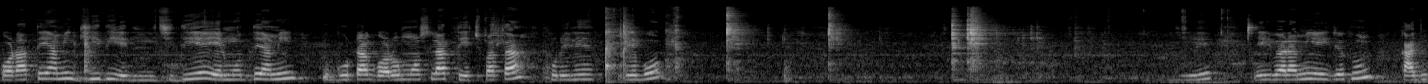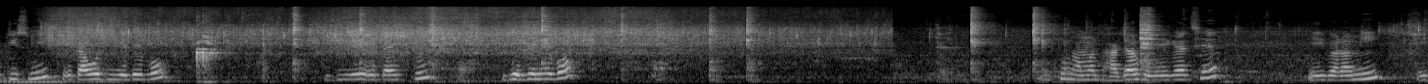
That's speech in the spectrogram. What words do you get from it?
কড়াতে আমি ঘি দিয়ে দিয়েছি। দিয়ে এর মধ্যে আমি গোটা গরম মশলা, তেজপাতা ফোড়নে দেব। দিয়ে এইবার আমি এই দেখুন কাজু কিশমিশ এটাও দিয়ে দেব। দিয়ে এটা একটু ভেজে নেব। দেখুন, আমার ভাজা হয়ে গেছে। এইবার আমি এই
